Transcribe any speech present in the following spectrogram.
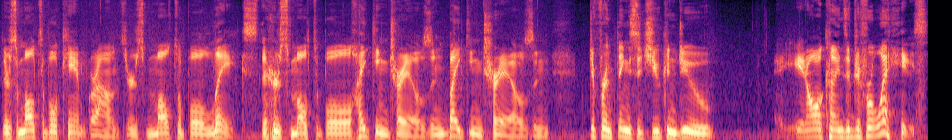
There's multiple campgrounds, there's multiple lakes, there's multiple hiking trails and biking trails and different things that you can do in all kinds of different ways.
